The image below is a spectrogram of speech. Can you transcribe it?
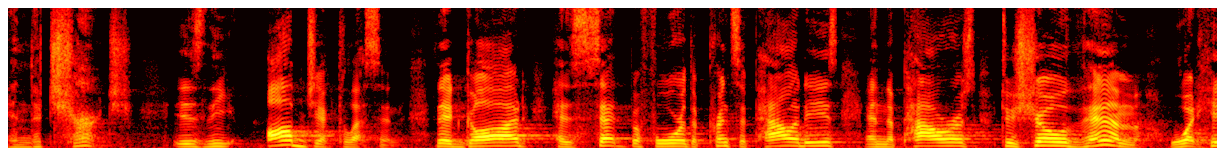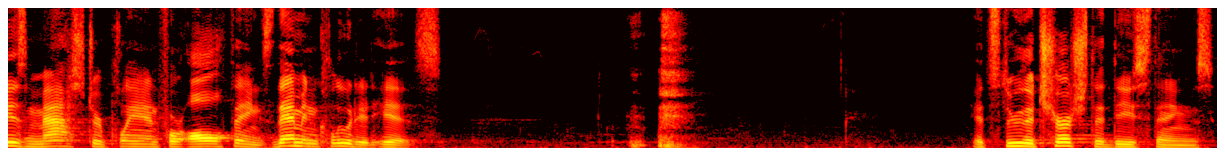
And the church is the object lesson that God has set before the principalities and the powers to show them what his master plan for all things, them included, is. it's through the church that these things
